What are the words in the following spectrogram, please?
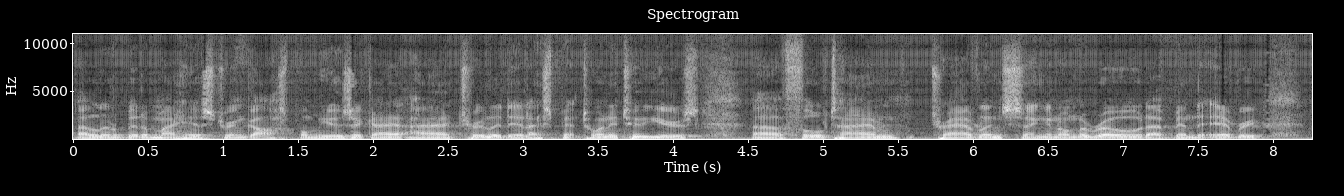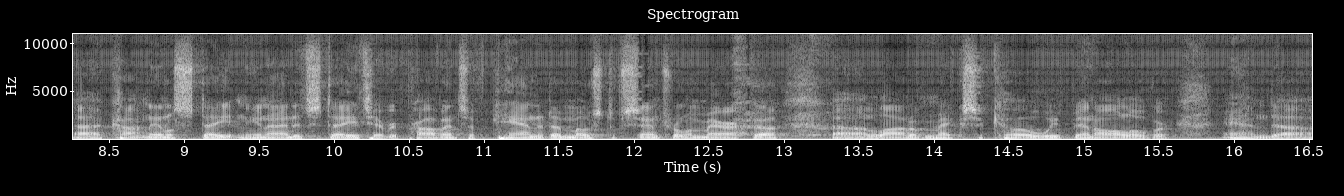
a little bit of my history in gospel music. I, I truly did. I spent 22 years uh, full time traveling, singing on the road. I've been to every uh, continental state in the United States, every province of Canada, most of Central America lot of Mexico. We've been all over. And uh,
